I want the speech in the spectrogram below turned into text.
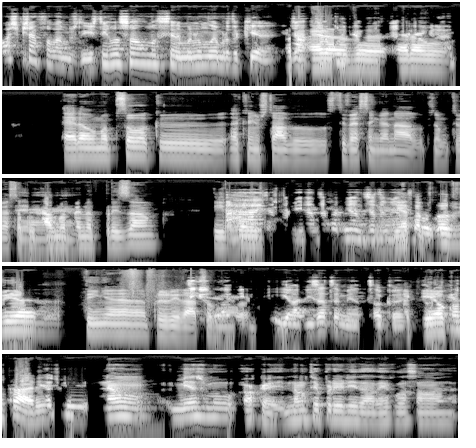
Eu acho que já falámos disto em relação a uma cena, mas não me lembro de quê. Já, Era, de- era, o- era uma pessoa que a quem o Estado se tivesse enganado, por exemplo, tivesse Yeah, aplicado uma yeah. pena de prisão e, Ah, depois- exatamente, exatamente, exatamente. e essa pessoa devia, tinha prioridade sobre ela. E, exatamente, ok. Aqui é ao contrário. Mesmo não, mesmo, ok, não ter prioridade em relação a,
